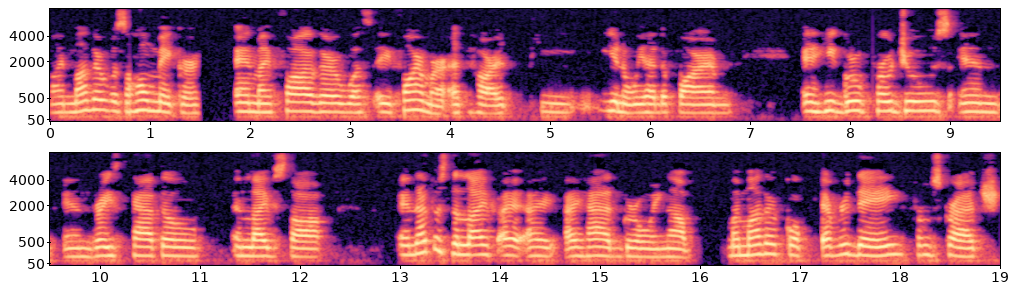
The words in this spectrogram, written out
My mother was a homemaker and my father was a farmer at heart. He, you know, we had a farm and he grew produce and, and raised cattle and livestock. And that was the life I, I, I had growing up. My mother cooked every day from scratch,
